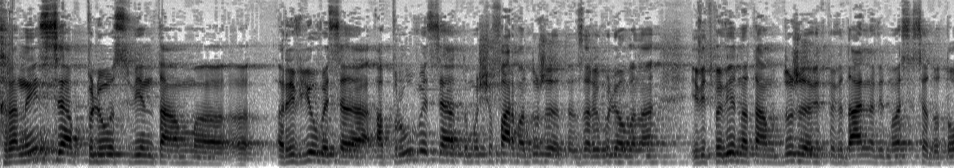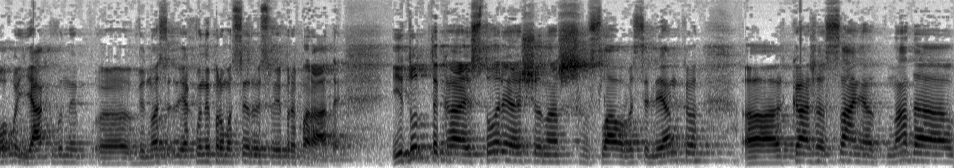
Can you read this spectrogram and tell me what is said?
храниться, плюс він там е, е, апрувиться, тому що фарма дуже зарегульована, і відповідно там дуже відповідально відносяться до того, як вони е, відносять, як вони промоцирують свої препарати. І тут така історія, що наш Слава Василенко каже: Саня, треба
